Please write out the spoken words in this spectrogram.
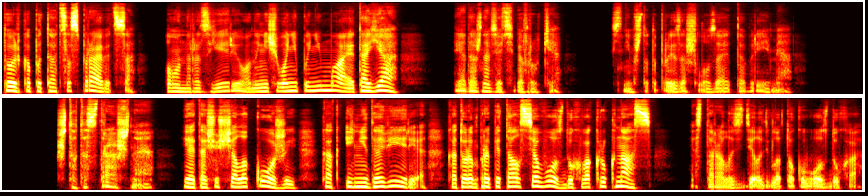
только пытаться справиться. Он разъярен и ничего не понимает, а я... Я должна взять себя в руки. С ним что-то произошло за это время. Что-то страшное. Я это ощущала кожей, как и недоверие, которым пропитался воздух вокруг нас. Я старалась сделать глоток воздуха.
